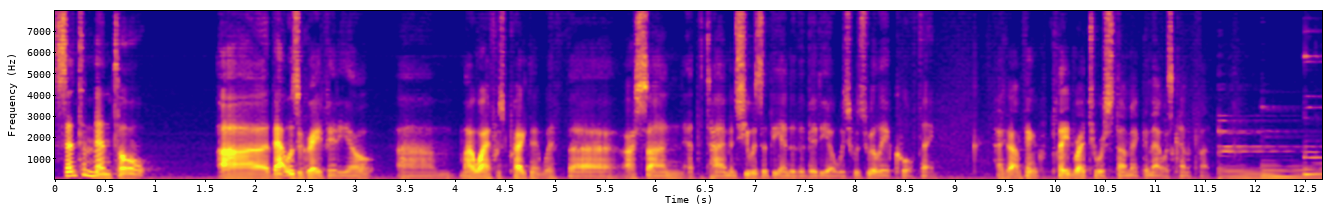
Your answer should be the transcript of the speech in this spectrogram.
Sentimental, uh, that was a great video. Um, my wife was pregnant with uh, our son at the time, and she was at the end of the video, which was really a cool thing. I, I think it played right to her stomach, and that was kind of fun.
